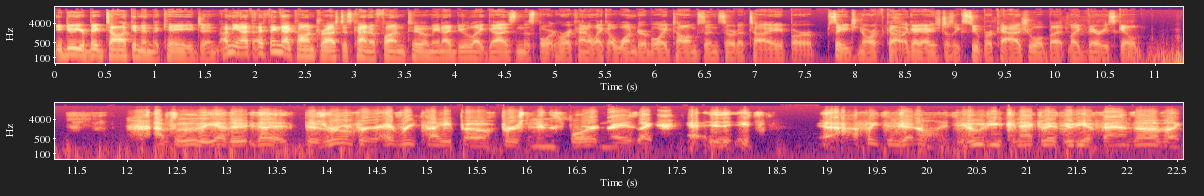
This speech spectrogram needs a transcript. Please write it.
you do your big talking in the cage and i mean I, th- I, think that contrast is kind of fun too i mean i do like guys in the sport who are kind of like a wonder boy thompson sort of type or sage northcutt like a guy who's just like super casual but like very skilled Absolutely, yeah. There, there's room for every type of person in the sport, and right, it's like it's athletes in general. It's who do you connect with? Who do you have fans of? Like,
